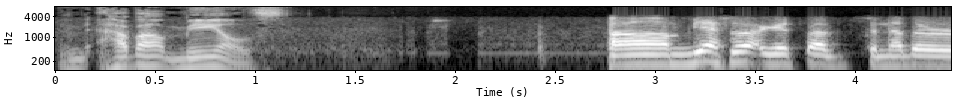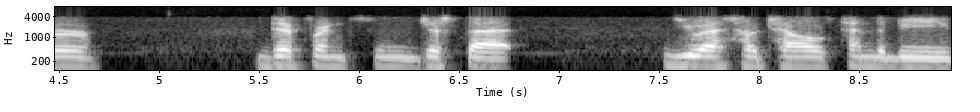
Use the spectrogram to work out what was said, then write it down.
And how about meals? Um, yeah, so I guess that's another difference in just that U.S. hotels tend to be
